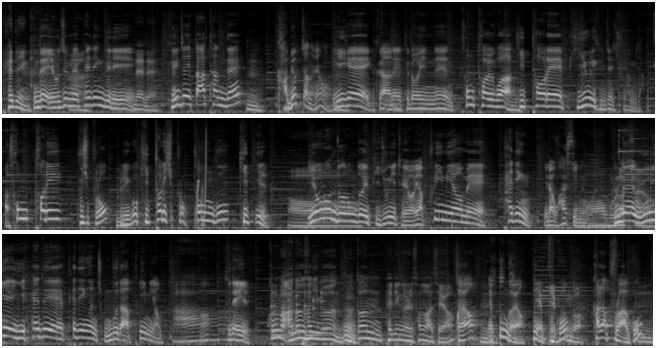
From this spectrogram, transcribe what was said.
패딩. 근데 요즘에 아. 패딩들이 네네. 굉장히 따뜻한데 음. 가볍잖아요. 이게 그 안에 들어있는 솜털과 음. 깃털의 비율이 굉장히 중요합니다. 아, 솜털이 90% 그리고 깃털이 10%. 솜구, 깃1. 어. 이런 정도의 비중이 되어야 프리미엄의 패딩이라고 할 수 있는 거예요. 어, 근데 몰랐어요. 우리의 이 헤드의 패딩은 전부 다 프리미엄. 아. 어? 9대 1. 그러면 아나운서님은 음. 어떤 패딩을 선호하세요? 저요? 예쁜 거요. 예쁘고 예쁜 거. 컬러풀하고. 음.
